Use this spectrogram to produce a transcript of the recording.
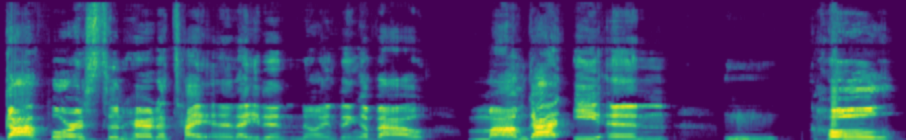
got forced to inherit a titan that he didn't know anything about. Mom got eaten. Mm. Whole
